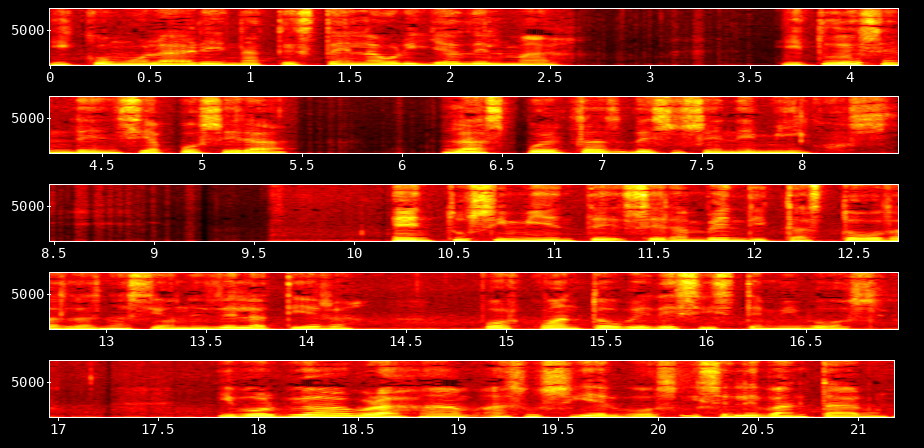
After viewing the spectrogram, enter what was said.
y como la arena que está en la orilla del mar, y tu descendencia poseerá las puertas de sus enemigos. En tu simiente serán benditas todas las naciones de la tierra, por cuanto obedeciste mi voz. Y volvió Abraham a sus siervos y se levantaron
